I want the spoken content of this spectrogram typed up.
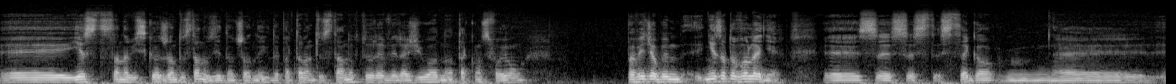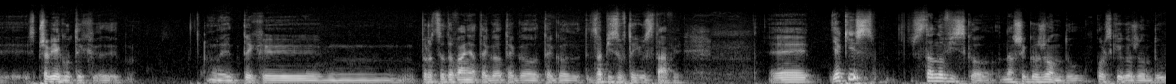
y, jest stanowisko rządu Stanów Zjednoczonych, Departamentu Stanu, które wyraziło no, taką swoją powiedziałbym, niezadowolenie y, z, z, z, tego, e, z przebiegu tych, y, y, tych y, procedowania tego, tego, tego zapisów tej ustawy. Jakie jest stanowisko naszego rządu, polskiego rządu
